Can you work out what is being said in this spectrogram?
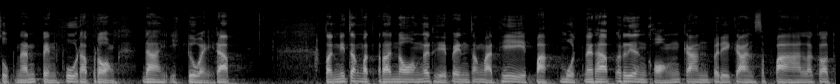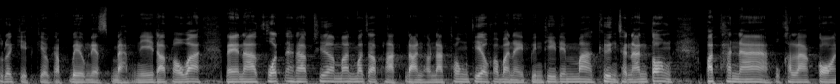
สุขนั้นเป็นผู้รับรองได้อีกด้วยครับ ตอนนี้จังหวัดระนองก็ถือเป็นจังหวัดที่ปักหมุดนะครับ เรื่องของการบริการสปา แล้วก็ธุรกิจเกี่ยวกับเบลเนสแบบนี้ครับเพราะว่าในอนาคตนะครับ เชื่อมั่นว่าจะผลักดันเอานักท่องเที่ยวเข้ามาในพื้นที่ได้มากขึ้น ฉะนั้นต้องพัฒนาบุคลากร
